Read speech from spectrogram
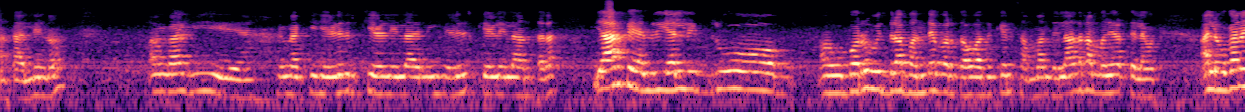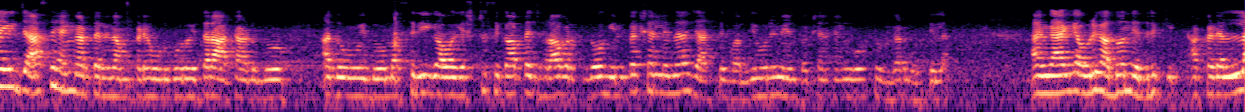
ಅಂತ ಅಲ್ಲಿನೂ. ಹಂಗಾಗಿ ನಕ್ಕಿ ಹೇಳಿದ್ರೆ ಕೇಳಲಿಲ್ಲ, ನೀ ಹೇಳಿದ್ರೆ ಕೇಳಲಿಲ್ಲ ಅಂತಾರ. ಯಾರ ಕೈ ಅಂದ್ರೆ ಎಲ್ಲಿದ್ರು ಅವು ಬರು ಇದ್ರ ಬಂದೇ ಬರ್ತಾವ, ಅದಕ್ಕೇನು ಸಂಬಂಧ ಇಲ್ಲ. ಆದ್ರೆ ನಮ್ಮ ಮನೆಯವ್ರ ತಲೆ ಅಲ್ಲಿ ಹೋಗೋಣ ಇಲ್ಲಿ ಜಾಸ್ತಿ ಹೆಂಗೆ ಆಡ್ತಾರೆ ನಮ್ಮ ಕಡೆ ಹುಡುಗರು, ಈ ಥರ ಆಟ ಆಡೋದು, ಅದು ಇದು. ಮಸರಿಗೆ ಅವಾಗ ಎಷ್ಟು ಸಿಕ್ಕಾಪಟ್ಟೆ ಜ್ವರ ಬರ್ತದೆ ಹೋಗಿ ಇನ್ಫೆಕ್ಷನ್ಲಿಂದ ಜಾಸ್ತಿ ಬರ್ದು ಯೂರಿನ್ ಇನ್ಫೆಕ್ಷನ್ ಹೆಂಗೆ ಸುಡ್ಗಾಡ್ ಗೊತ್ತಿಲ್ಲ. ಹಂಗಾಗಿ ಅವ್ರಿಗೆ ಅದೊಂದು ಹೆದರಿಕೆ. ಆ ಕಡೆ ಎಲ್ಲ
